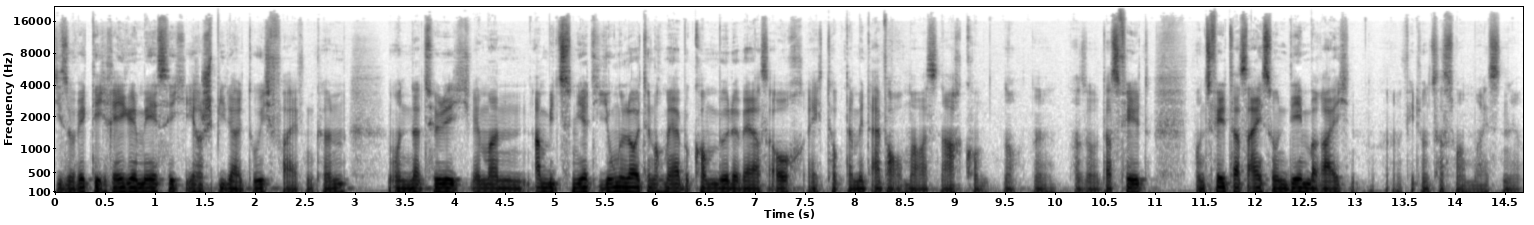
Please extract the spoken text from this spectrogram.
die so wirklich regelmäßig ihre Spiele halt durchpfeifen können. Und natürlich, wenn man ambitionierte junge Leute noch mehr bekommen würde, wäre das auch echt top, damit einfach auch mal was nachkommt noch. Ne? Also das fehlt, uns fehlt das eigentlich so in den Bereichen. Fehlt uns das so am meisten, ja.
